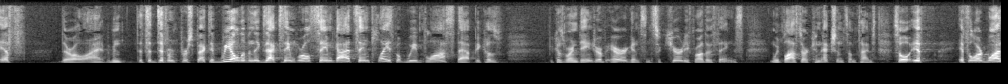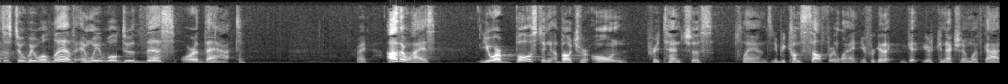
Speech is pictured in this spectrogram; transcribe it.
if they're alive. I mean, it's a different perspective. We all live in the exact same world, same God, same place, but we've lost that because, because we're in danger of arrogance and security from other things. And we've lost our connection sometimes. So if, if the Lord wants us to, we will live and we will do this or that. Right? Otherwise, you are boasting about your own pretentious plans. You become self-reliant. You forget get your connection with God.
